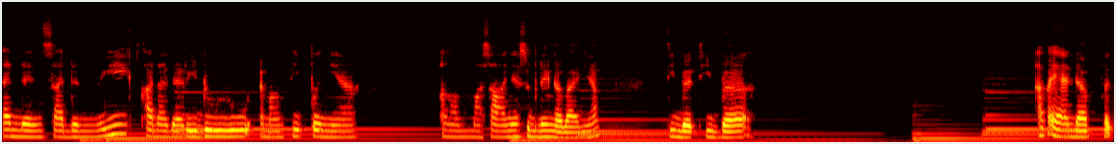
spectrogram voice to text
and then suddenly karena dari dulu emang tipenya um, masalahnya sebenarnya nggak banyak, tiba-tiba apa ya dapet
